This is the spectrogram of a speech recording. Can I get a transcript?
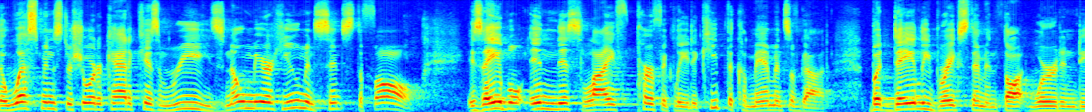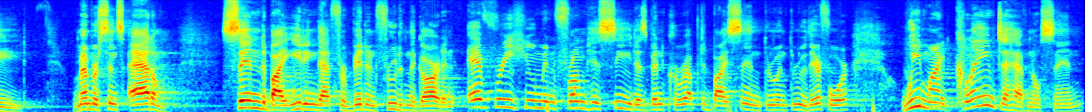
the Westminster Shorter Catechism reads No mere human since the fall is able in this life perfectly to keep the commandments of God, but daily breaks them in thought, word, and deed. Remember, since Adam sinned by eating that forbidden fruit in the garden, every human from his seed has been corrupted by sin through and through. Therefore, we might claim to have no sin,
